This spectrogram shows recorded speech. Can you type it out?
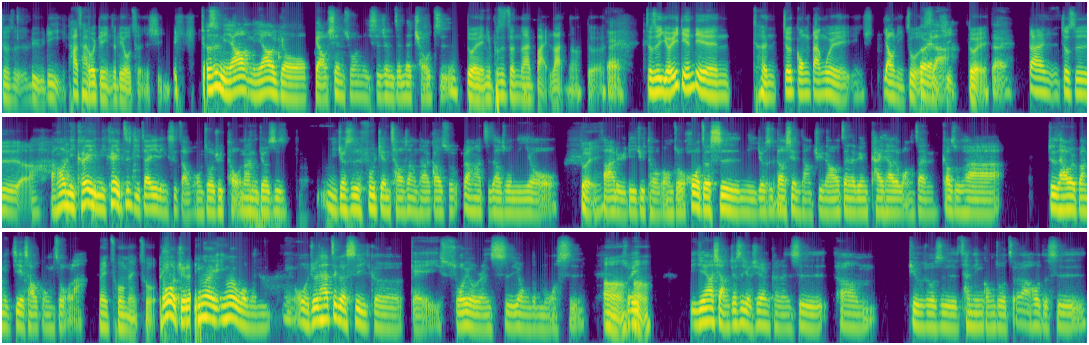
就是履历，他才会给你这六成薪。就是你要你要有表现，说你是认真在求职，对你不是真的在摆烂呢。对对，就是有一点点很，就公单位要你做的事情。对对，但就是啊，然后你可以你可以自己在一零四找工作去投，那你就是你就是附件抄上他，告诉让他知道说你有。对，发履历去投工作，或者是你就是到现场去，然后在那边开他的网站，告诉他，就是他会帮你介绍工作啦。没错，没错。可我觉得，因为因为我们，我觉得他这个是一个给所有人适用的模式。嗯，所以你今天要想，就是有些人可能是，嗯，譬如说是餐厅工作者啊，或者是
